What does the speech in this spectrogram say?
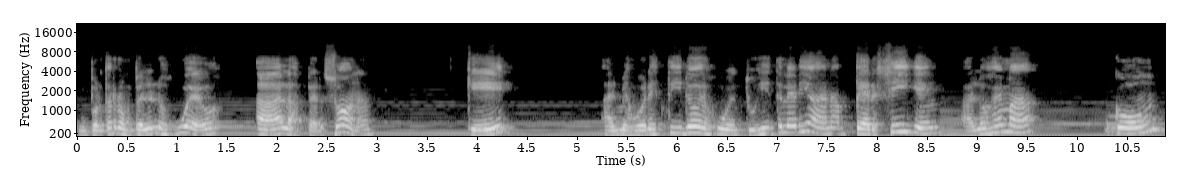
Me importa romperle los huevos a las personas que, al mejor estilo de juventud hitleriana, persiguen a los demás con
